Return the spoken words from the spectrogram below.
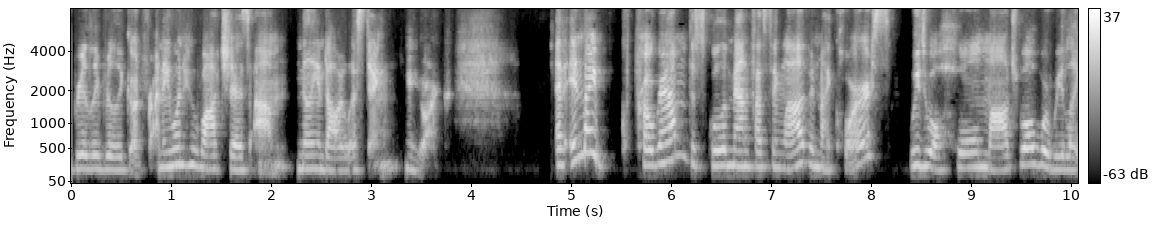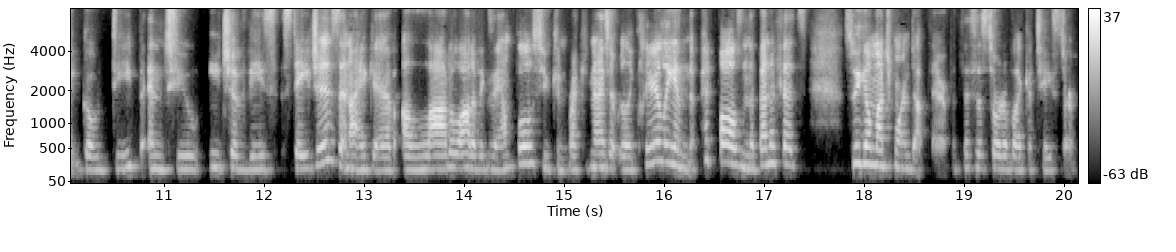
really, really good for anyone who watches um, Million Dollar Listing New York and in my program, the School of Manifesting Love, in my course, we do a whole module where we like go deep into each of these stages. And I give a lot, a lot of examples. You can recognize it really clearly and the pitfalls and the benefits. So we go much more in depth there, but this is sort of like a taster.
